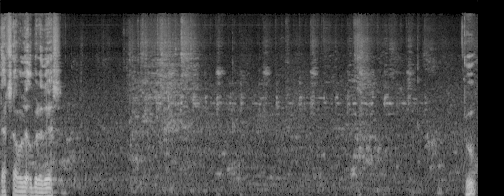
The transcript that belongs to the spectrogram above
let's have a little bit of this. Ooh.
